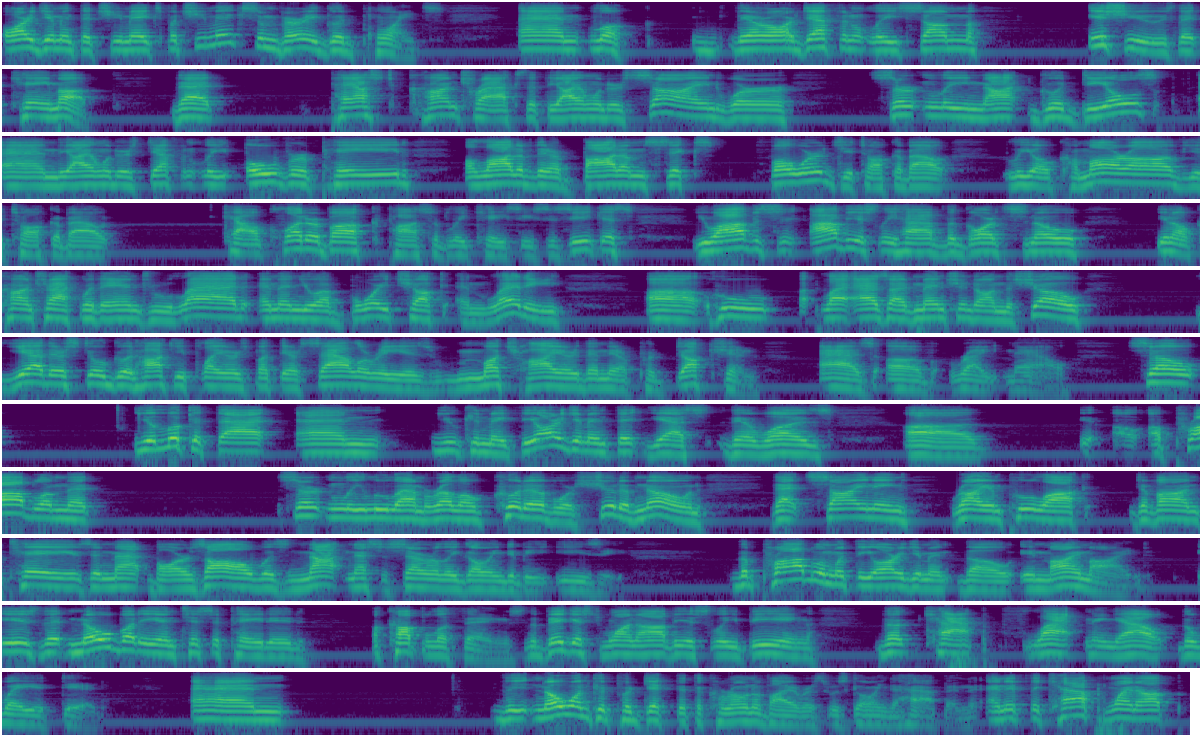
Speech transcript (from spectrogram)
argument that she makes, but she makes some very good points. And look, there are definitely some issues that came up that past contracts that the Islanders signed were certainly not good deals, and the Islanders definitely overpaid a lot of their bottom six forwards. You talk about Leo Komarov, you talk about Cal Clutterbuck, possibly Casey Cizikas. You obviously obviously have the Garth Snow you know, contract with Andrew Ladd, and then you have Boychuk and Letty, uh, who, as I've mentioned on the show, yeah, they're still good hockey players, but their salary is much higher than their production as of right now. So you look at that, and you can make the argument that yes, there was uh, a problem that certainly Lou Lamoriello could have or should have known that signing Ryan Pulock, Devon Toews, and Matt Barzal was not necessarily going to be easy. The problem with the argument, though, in my mind, is that nobody anticipated a couple of things. The biggest one, obviously, being the cap flattening out the way it did. And the, no one could predict that the coronavirus was going to happen. And if the cap went up,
